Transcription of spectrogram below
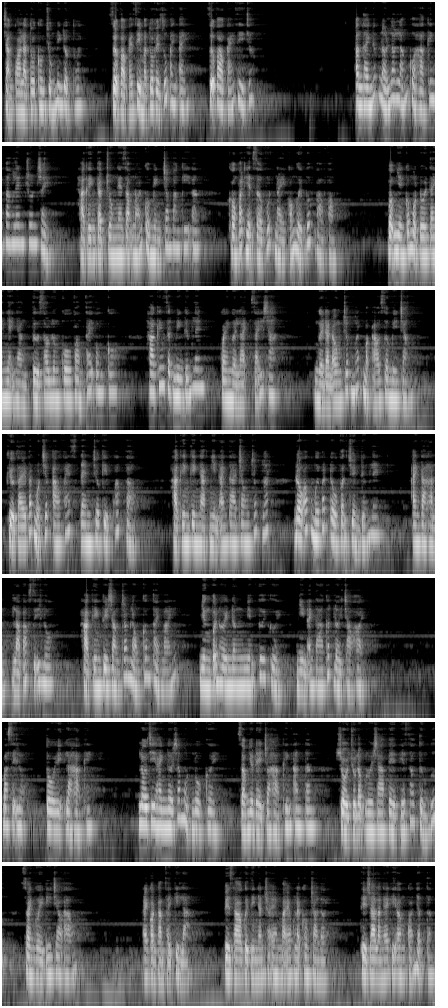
Chẳng qua là tôi không chứng minh được thôi. Dựa vào cái gì mà tôi phải giúp anh ấy? Dựa vào cái gì chứ? Âm thanh nức nở lo lắng của Hà Kinh vang lên run rẩy. Hà Kinh tập trung nghe giọng nói của mình trong băng ghi âm. Không phát hiện giờ phút này có người bước vào phòng. Bỗng nhiên có một đôi tay nhẹ nhàng từ sau lưng cô vòng tay ôm cô. Hà Kinh giật mình đứng lên, quay người lại giãy ra. Người đàn ông trước mắt mặc áo sơ mi trắng, khỉu tay bắt một chiếc áo vest đen chưa kịp khoác vào. Hà Kinh kinh ngạc nhìn anh ta trong chốc lát, đầu óc mới bắt đầu vận chuyển đứng lên. Anh ta hẳn là bác sĩ Lô. Hà Kinh tuy rằng trong lòng không thoải mái, nhưng vẫn hơi nâng miệng tươi cười, nhìn anh ta cất lời chào hỏi. Bác sĩ Lô, tôi là Hà Kinh. Lô Chi Hành nở ra một nụ cười, giống như để cho Hà Kinh an tâm, rồi chủ động lùi ra về phía sau từng bước, xoay người đi treo áo. Anh còn cảm thấy kỳ lạ. Vì sao gửi tin nhắn cho em mà em lại không trả lời? Thì ra là nghe ghi âm quá nhập tâm.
